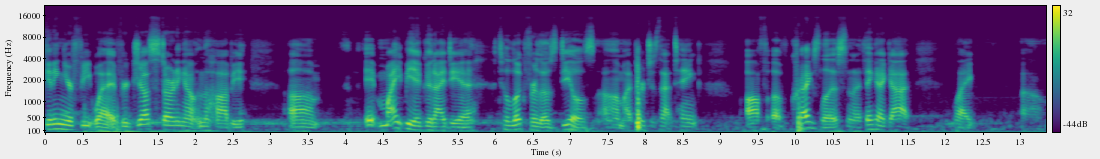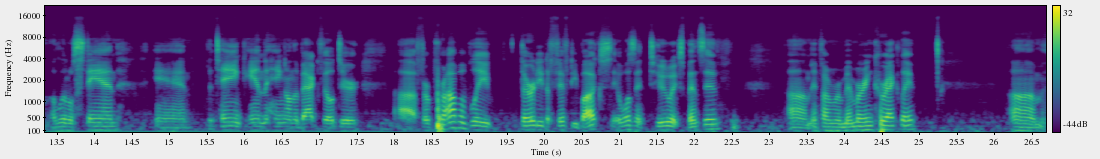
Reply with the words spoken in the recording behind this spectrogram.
getting your feet wet, if you're just starting out in the hobby, um, it might be a good idea to look for those deals. Um, I purchased that tank off of Craigslist, and I think I got like um, a little stand and the tank and the hang on the back filter uh, for probably 30 to 50 bucks. It wasn't too expensive, um, if I'm remembering correctly. Um,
